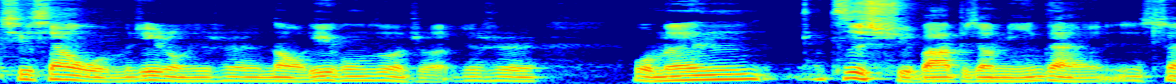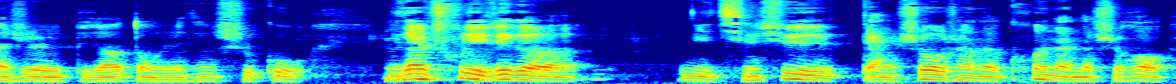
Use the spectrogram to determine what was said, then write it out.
其像我们这种就是脑力工作者，就是我们自诩吧比较敏感，算是比较懂人情世故。你在处理这个你情绪感受上的困难的时候，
